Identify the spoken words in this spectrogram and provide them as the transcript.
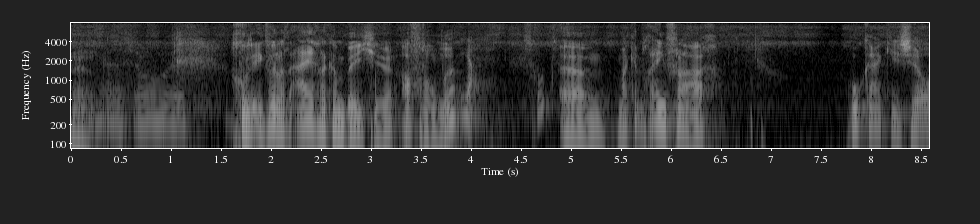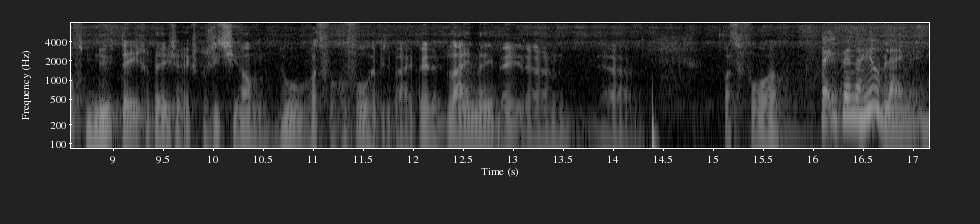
Nee, eh, zo, Goed, ik wil het eigenlijk een beetje afronden. ja, is goed. Ehm, maar ik heb nog één vraag. Hoe kijk je zelf nu tegen deze expositie aan? Hoe, wat voor gevoel heb je erbij? Ben je er blij mee? Ben je er, ehm, wat voor... Nou, ik ben daar heel blij mee.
